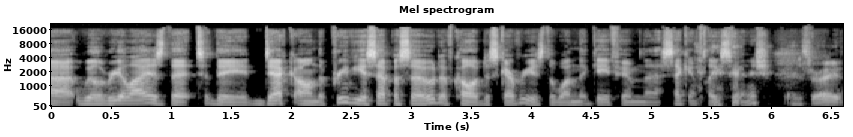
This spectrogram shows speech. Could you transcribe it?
uh, will realize that the deck on the previous episode of Call of Discovery is the one that gave him the second place finish. That's right.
